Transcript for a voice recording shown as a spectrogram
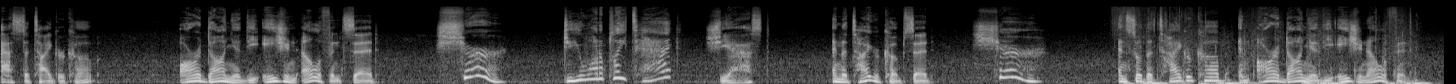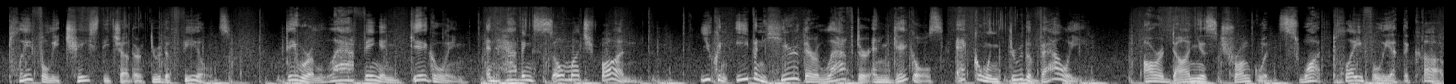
asked the tiger cub. Aradanya, the Asian elephant, said, Sure. Do you want to play tag? she asked. And the tiger cub said, Sure. And so the tiger cub and Aradanya, the Asian elephant, playfully chased each other through the fields. They were laughing and giggling and having so much fun. You can even hear their laughter and giggles echoing through the valley. Aradanya's trunk would swat playfully at the cub,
